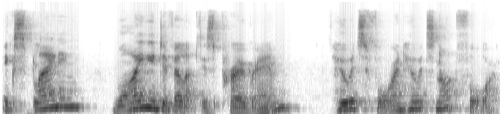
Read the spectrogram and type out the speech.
explaining why you developed this program, who it's for, and who it's not for.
